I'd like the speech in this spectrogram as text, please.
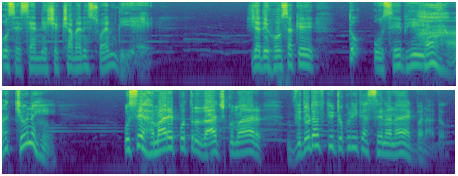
उसे सैन्य शिक्षा मैंने स्वयं दी है। यदि हो सके तो उसे भी। हाँ हाँ क्यों नहीं? उसे हमारे पुत्र राजकुमार विदुडव की टुकड़ी का सेनानायक बना दो।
